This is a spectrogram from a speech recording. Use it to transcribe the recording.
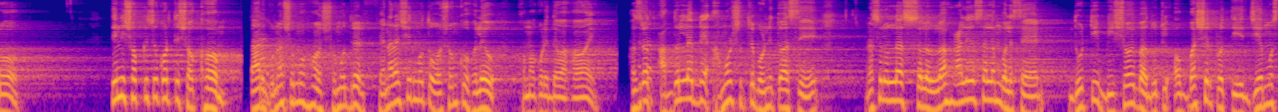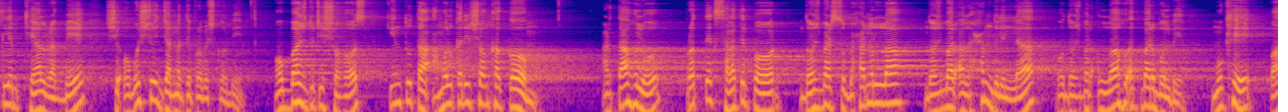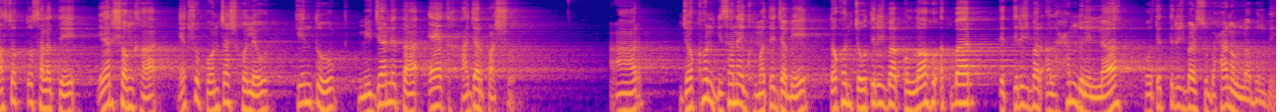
তিনি সবকিছু করতে সক্ষম তার গুণাসমূহ সমুদ্রের ফেনারাশির মতো অসংখ্য হলেও ক্ষমা করে দেওয়া হয়। হজরত আবদুল্লাহ ইবনে আমর সূত্রে বর্ণিত আছে, রাসূলুল্লাহ সাল্লাহ আলী সাল্লাম বলেছেন, দুটি বিষয় বা দুটি অভ্যাসের প্রতি যে মুসলিম খেয়াল রাখবে, সে অবশ্যই জান্নাতে প্রবেশ করবে। অভ্যাস দুটি সহজ, কিন্তু তা আমলকারীর সংখ্যা কম। আর তা হলো, প্রত্যেক সালাতের পর দশবার সুবহানাল্লাহ দশবার আলহামদুলিল্লাহ ও দশবার আল্লাহ আকবার বলবে। মুখে পাঁচক্ত সালাতে এর সংখ্যা একশো পঞ্চাশ হলেও কিন্তু মিজানে তা এক হাজার পাঁচশো। আর যখন বিছানায় ঘুমাতে যাবে, তখন চৌত্রিশ বার আল্লাহ আকবার, তেত্রিশ বার আলহামদুলিল্লাহ ও তেত্রিশ বার সুবহানাল্লাহ বলবে।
